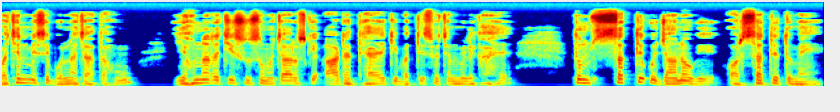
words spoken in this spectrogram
वचन में से बोलना चाहता हूँ। यहुना रची सुसमाचार उसके आठ अध्याय के बत्तीस वचन में लिखा है, तुम सत्य को जानोगे और सत्य तुम्हें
